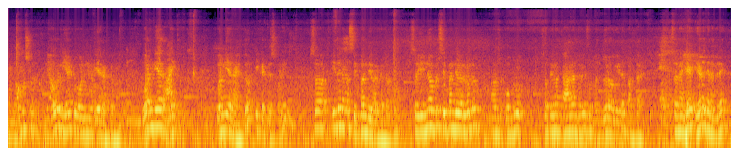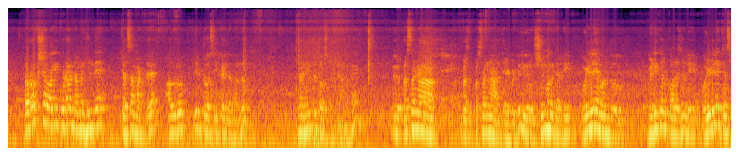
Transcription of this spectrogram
ಆಲ್ಮೋಸ್ಟ್ ಅವರು ನಿಯರ್ ಟು ಒನ್ ಇಯರ್ ಆಗ್ತದೆ ಒನ್ ಇಯರ್ ಆಯ್ತು. ಒನ್ ಇಯರ್ ಆಯ್ತು ಟಿಕೆಟ್ ತೆಗೆಸ್ಕೊಳ್ಳಿ. ಸೊ ಇದು ನಮ್ಮ ಸಿಬ್ಬಂದಿ ವರ್ಗದವರು. ಸೊ ಇನ್ನೊಬ್ರು ಸಿಬ್ಬಂದಿ ವರ್ಗದ್ದು ಅವ್ರು ಒಬ್ರು ಸ್ವಲ್ಪ ಇವಾಗ ಕಾರಣಾಂತರಕ್ಕೆ ಸ್ವಲ್ಪ ದೂರ ಹೋಗಿದೆ ಬರ್ತಾರೆ. ಸೊ ನಾನು ಹೇಳಿದೇನೆಂದ್ರೆ, ಪರೋಕ್ಷವಾಗಿ ಕೂಡ ನಮ್ಮ ಹಿಂದೆ ಕೆಲಸ ಮಾಡ್ತಿದ್ರೆ ಅವರು ಇಲ್ಲಿ ತೋರಿಸಿ, ಈ ಕಡೆಯಿಂದ ಬಂದು. ನಾನು ನಿಮ್ದು ತೋರಿಸ್ಬಿಡ್ತೀನಿ ಆಮೇಲೆ. ಇವರು ಪ್ರಸನ್ನ, ಪ್ರಸ- ಪ್ರಸನ್ನ ಅಂತ ಹೇಳ್ಬಿಟ್ಟು ಇವರು ಶಿವಮೊಗ್ಗದಲ್ಲಿ ಒಳ್ಳೆಯ ಒಂದು ಮೆಡಿಕಲ್ ಕಾಲೇಜಲ್ಲಿ ಒಳ್ಳೆ ಕೆಲಸ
